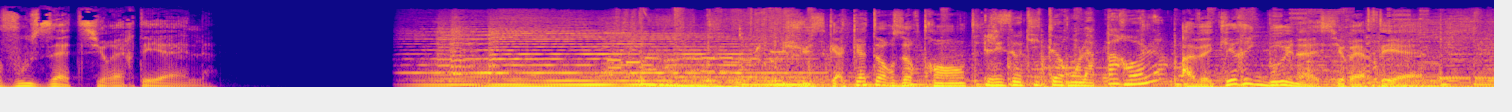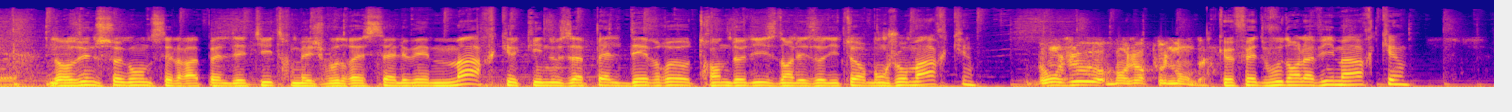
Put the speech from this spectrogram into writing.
vous êtes sur RTL. Jusqu'à 14h30 Les auditeurs ont la parole avec Éric Brunet sur RTL. Dans une seconde, c'est le rappel des titres, mais je voudrais saluer Marc qui nous appelle d'Evreux au 3210 dans les auditeurs. Bonjour Marc. Bonjour, bonjour tout le monde. Que faites-vous dans la vie Marc?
